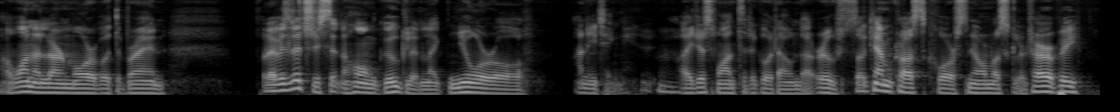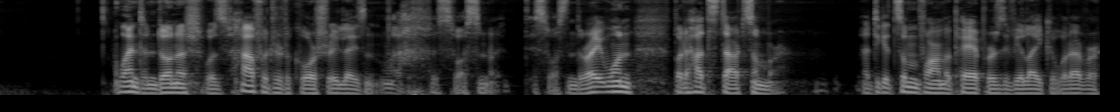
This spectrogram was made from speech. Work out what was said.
I want to learn more about the brain. But I was literally sitting at home googling like neuro anything. Mm. I just wanted to go down that route. So I came across the course neuromuscular therapy. Went and done it. Was halfway through the course realizing "Ugh, this wasn't right- this wasn't the right one. But I had to start somewhere. I had to get some form of papers if you like or whatever.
